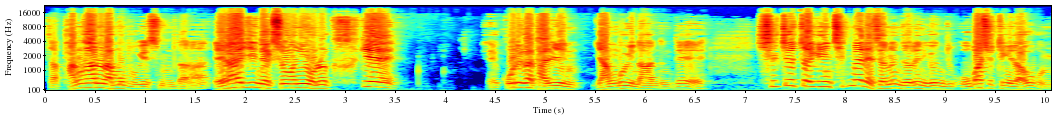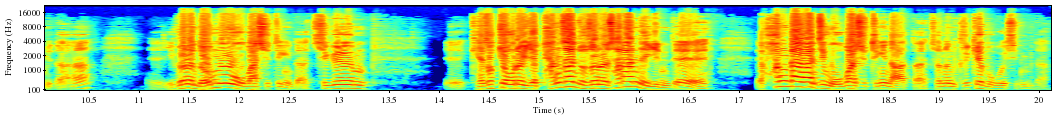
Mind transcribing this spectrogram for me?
자, 방산을 한번 보겠습니다. LIG 넥스원이 오늘 크게 예, 꼬리가 달린 양봉이 나왔는데 실질적인 측면에서는 저는 이건 오버슈팅이라고 봅니다. 예, 이거는 너무 오버슈팅이다. 지금 예, 계속적으로 이제 방산 조선을 사란 얘기인데 예, 황당한 지금 오버슈팅이 나왔다. 저는 그렇게 보고 있습니다.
